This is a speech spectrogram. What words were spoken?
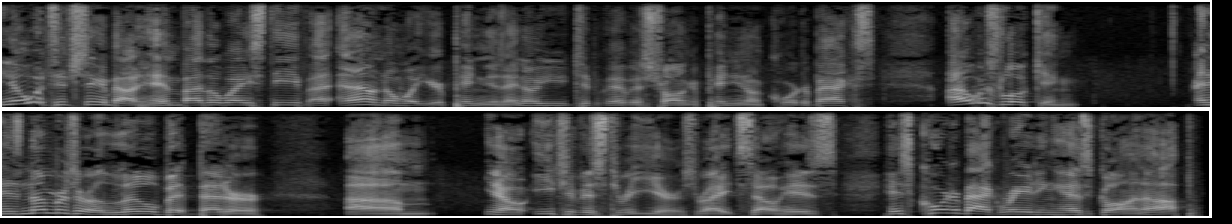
You know what's interesting about him, by the way, Steve? And I don't know what your opinion is. I know you typically have a strong opinion on quarterbacks. I was looking, and his numbers are a little bit better. Um, you know, each of his three years, right? So his his quarterback rating has gone up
